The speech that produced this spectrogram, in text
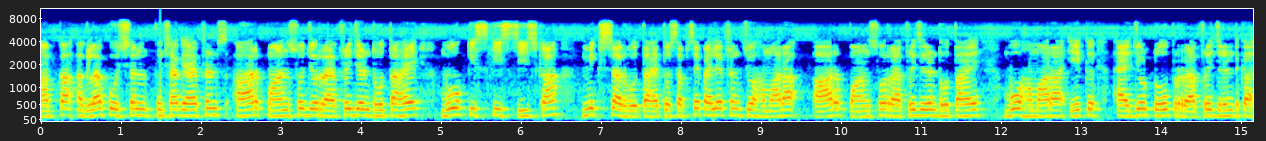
आपका अगला क्वेश्चन पूछा गया है फ्रेंड्स आर पाँच सौ जो रेफ्रिजरेंट होता है, वो किस किस चीज़ का मिक्सर होता है? तो सबसे पहले फ्रेंड्स जो हमारा आर पाँच सौ रेफ्रिजरेंट होता है, वो हमारा एक एजोटोप रेफ्रिजरेंट का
